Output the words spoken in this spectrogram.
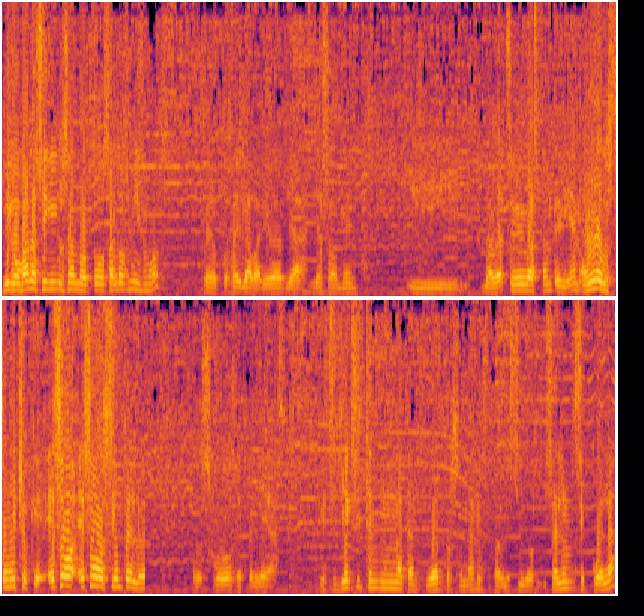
digo, van a seguir usando todos a los mismos, pero pues ahí la variedad ya, ya se aumenta. Y la verdad se ve bastante bien. A mí me gustó mucho que eso, eso siempre lo he los juegos de peleas. Que si ya existen una cantidad de personajes establecidos y sale una secuela,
